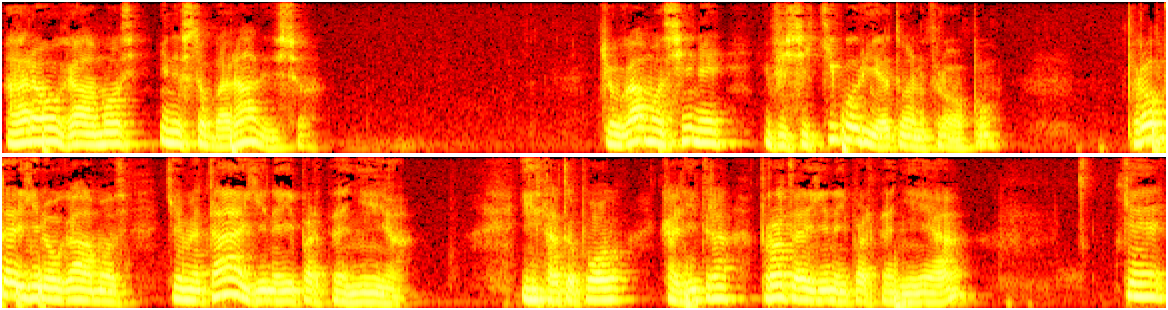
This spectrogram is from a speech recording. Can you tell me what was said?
Άρα ο γάμος είναι στον παράδεισο. Και ο γάμος είναι η φυσική πορεία του ανθρώπου. Πρώτα έγινε ο γάμος και μετά έγινε η παρθενία. Ή θα το πω καλύτερα, πρώτα έγινε η παρθενία και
